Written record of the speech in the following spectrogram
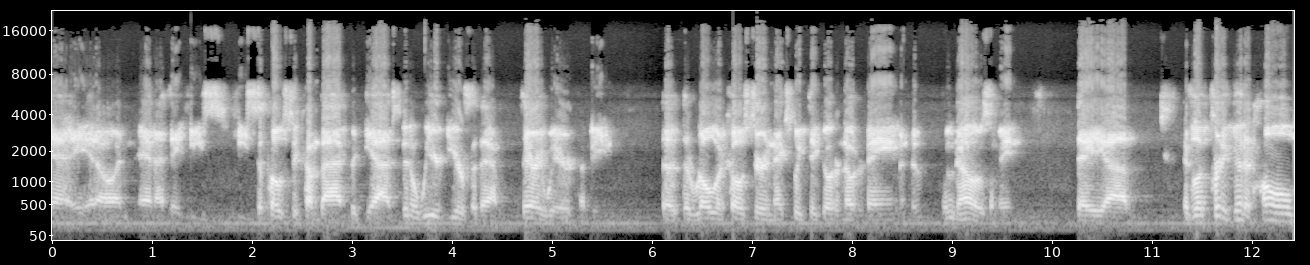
and, you know, and, and I think he's he's supposed to come back. But yeah, it's been a weird year for them. Very weird. I mean, the, the roller coaster. And next week they go to Notre Dame, and who knows? I mean, they uh, they've looked pretty good at home,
